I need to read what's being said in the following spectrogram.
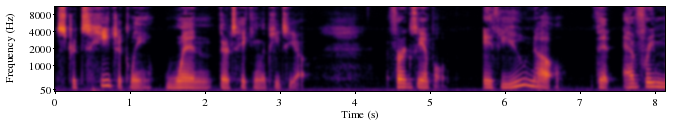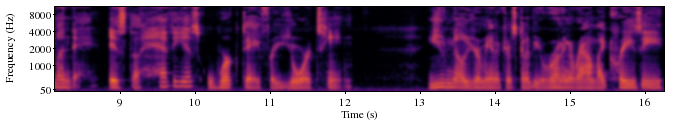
strategically when they're taking the PTO. For example, if you know that every Monday is the heaviest work day for your team. You know your manager is going to be running around like crazy.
